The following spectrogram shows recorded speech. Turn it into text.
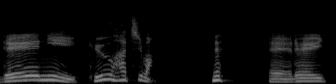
0298番。ね、えー、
